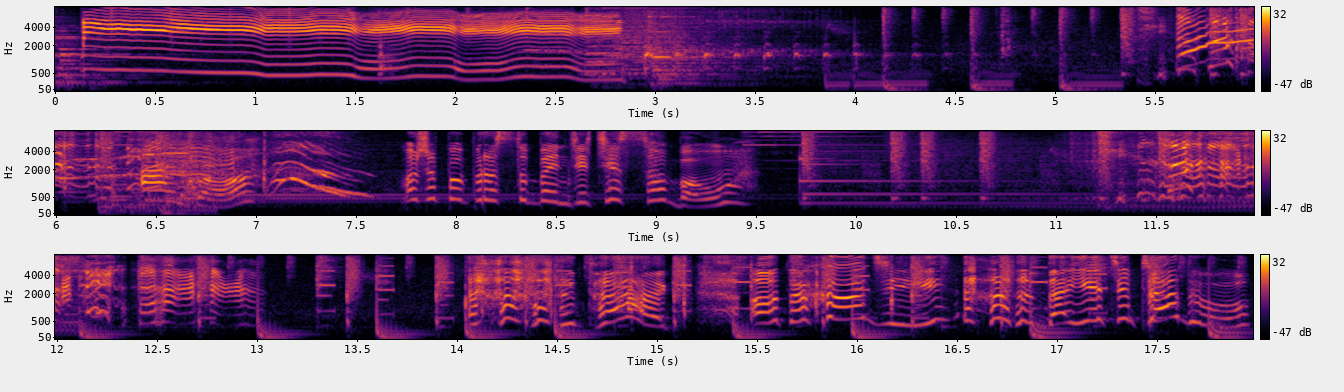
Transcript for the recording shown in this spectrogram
Beep. Albo może po prostu będziecie sobą Tak, o to chodzi Dajecie czadu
